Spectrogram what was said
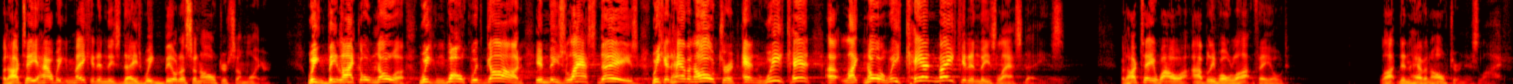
But I'll tell you how we can make it in these days. We can build us an altar somewhere. We can be like old Noah. We can walk with God in these last days. We can have an altar, and we can, uh, like Noah, we can make it in these last days. But I'll tell you why I believe old Lot failed. Lot didn't have an altar in his life.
